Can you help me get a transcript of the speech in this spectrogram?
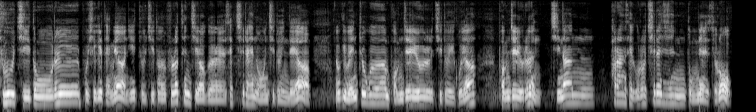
두 지도를 보시게 되면 이 두 지도는 플러튼 지역을 색칠을 해 놓은 지도인데요. 여기 왼쪽은 범죄율 지도이고요. 범죄율은 진한 파란색으로 칠해진 동네일수록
